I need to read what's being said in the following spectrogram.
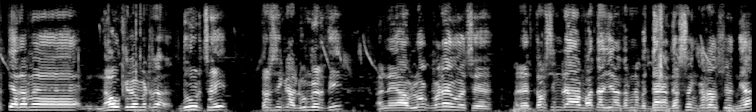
અત્યારે અમે નવ કિલોમીટર દૂર છે તરસિંગડા ડુંગરથી અને આ બ્લોગ બનાવ્યો છે. અને તરસિંગડા માતાજીના તમને બધાને દર્શન કરાવશું ત્યાં.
